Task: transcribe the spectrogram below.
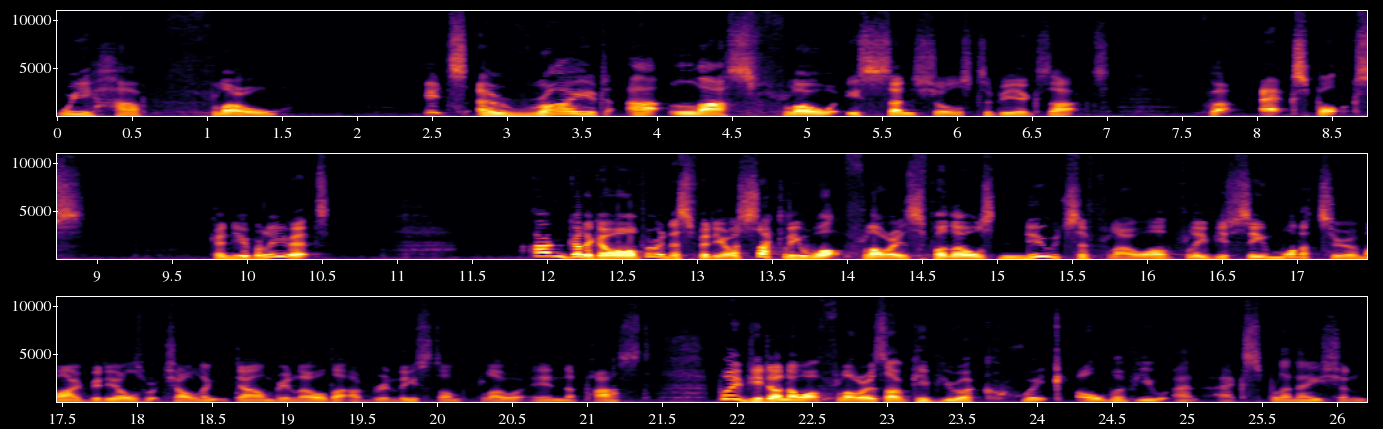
we have Flow. It's arrived at last, Flow Essentials to be exact, for Xbox. Can you believe it? I'm going to go over in this video exactly what Flow is for those new to Flow. Hopefully if you've seen one or two of my videos, which I'll link down below, that I've released on Flow in the past. But if you don't know what Flow is, I'll give you a quick overview and explanation.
